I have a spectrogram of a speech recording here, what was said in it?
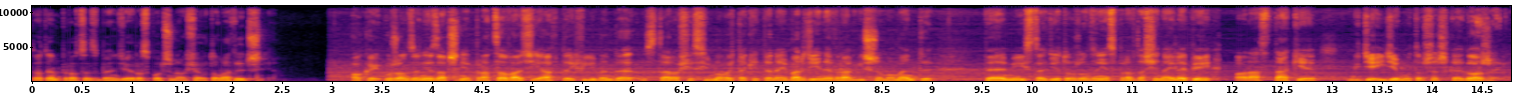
to ten proces będzie rozpoczynał się automatycznie. Ok, urządzenie zacznie pracować. Ja w tej chwili będę starał się filmować takie te najbardziej newralgiczne momenty, te miejsca, gdzie to urządzenie sprawdza się najlepiej oraz takie, gdzie idzie mu troszeczkę gorzej.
